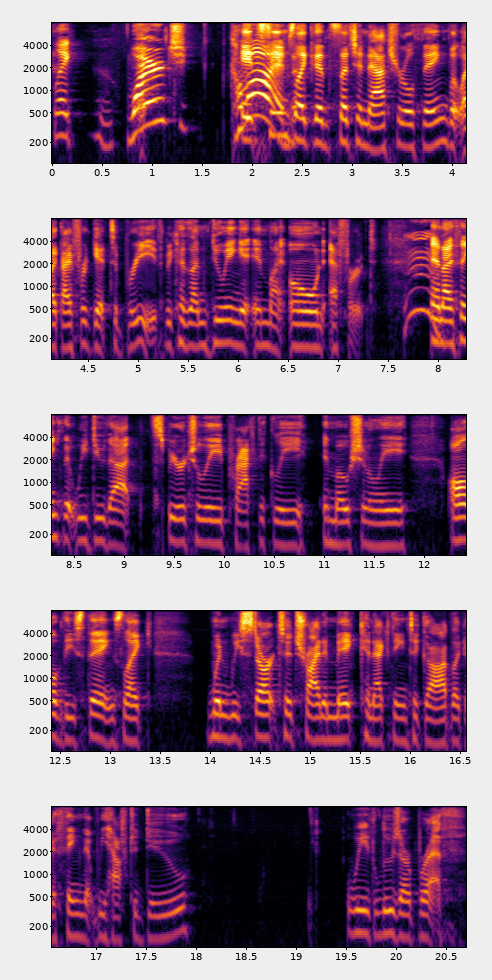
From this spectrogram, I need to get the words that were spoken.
Like, why aren't you? Come it on. seems like it's such a natural thing, but like I forget to breathe because I'm doing it in my own effort. Mm. And I think that we do that spiritually, practically, emotionally, all of these things. Like when we start to try to make connecting to God like a thing that we have to do, we lose our breath.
